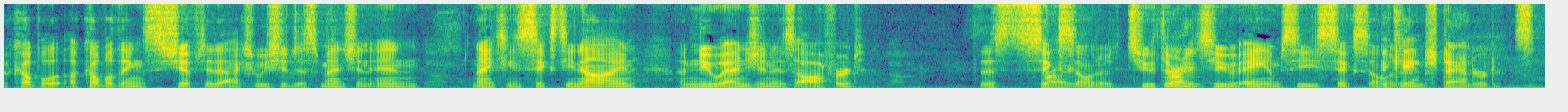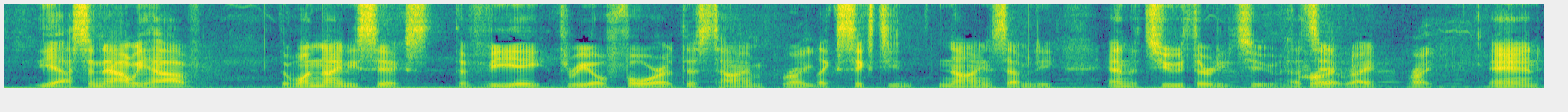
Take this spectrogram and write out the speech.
a couple a couple things shifted. Actually, we should just mention in 1969, a new engine is offered. The six cylinder, 232 AMC six cylinder. Became standard. yeah. So now we have the 196, the V8 304 at this time, Right. Like 69, 70, and the 232. That's Correct. it, right? Right. And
